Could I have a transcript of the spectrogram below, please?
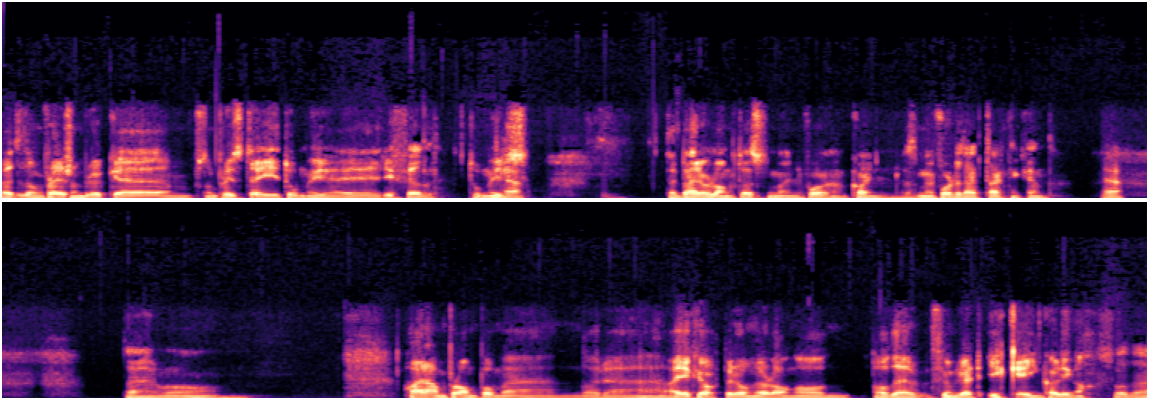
jeg vet ikke om flere som bruker som plystøy i tomhy, riffel, tomhyls. Det er bare hvor langt hvis man får, kan, hvis man får det der teknikken. Ja. Det er jo har jeg en plan på med når eh, jeg gikk jaktbyrå om lørdagen, og, og, det fungerte ikke innkallinga. Så det,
